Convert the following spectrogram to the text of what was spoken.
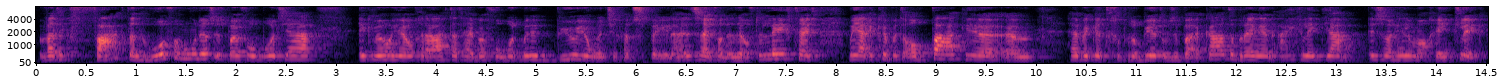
wat ik vaak dan hoor van moeders is bijvoorbeeld, ja, ik wil heel graag dat hij bijvoorbeeld met het buurjongetje gaat spelen. Het zijn van dezelfde leeftijd. Maar ja, ik heb het al een paar keer um, heb ik het geprobeerd om ze bij elkaar te brengen. En eigenlijk ja, is er helemaal geen klik.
